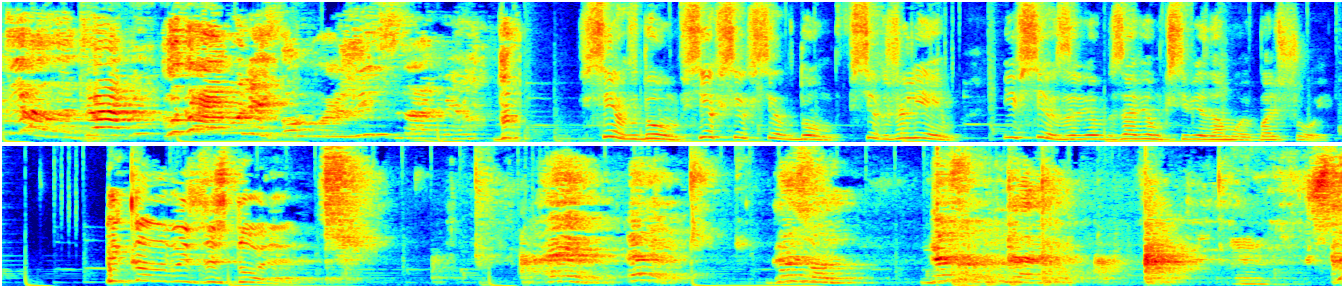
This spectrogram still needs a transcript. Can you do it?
делать, а? Куда ему лезть? Он будет жить с нами. Всех в дом, всех-всех-всех в дом, всех жалеем. И всех зовем, зовем к себе домой, в большой. Прикалываешься, что ли? Эй, эй, газон. Газон куда? Что?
